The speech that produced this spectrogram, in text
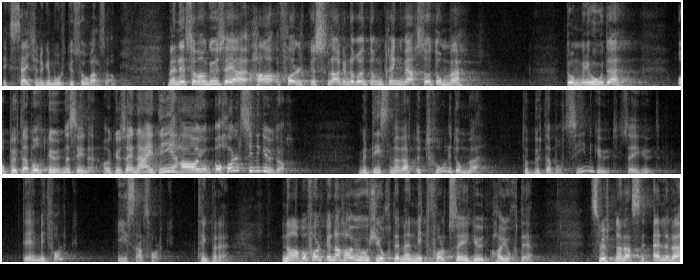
jeg sier ikke noe mot Guds ord. altså. Men det er som om Gud sier har folkeslagene rundt omkring vært så dumme, dumme i hodet, og bytte bort gudene sine? Og Gud sier nei, de har jo beholdt sine guder. Men de som har vært utrolig dumme til å bytte bort sin gud, sier Gud, det er mitt folk. Israels folk. Tenk på det. Nabofolkene har jo ikke gjort det, men mitt folk, sier Gud, har gjort det. Slutten av vers 11.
